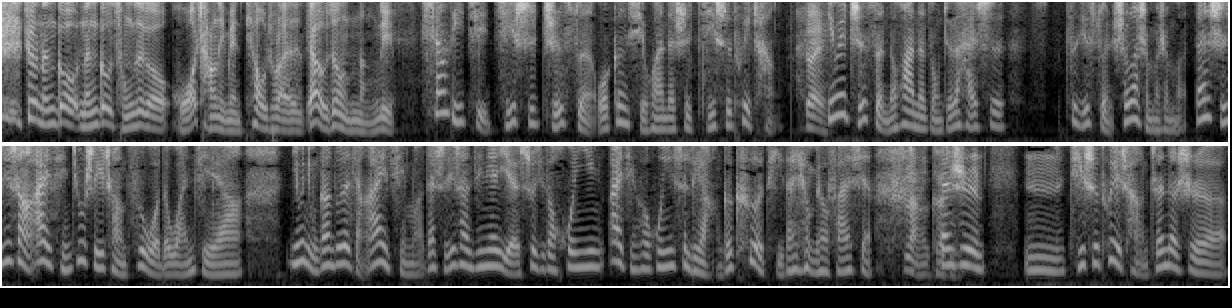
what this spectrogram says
就能够能够从这个火场里面跳出来，要有这种能力。相比起及时止损，我更喜欢的是及时退场，对，因为止损的话呢，总觉得还是自己损失了什么什么。但实际上，爱情就是一场自我的完结啊。因为你们刚刚都在讲爱情嘛，但实际上今天也涉及到婚姻，爱情和婚姻是两个课题，大家有没有发现？是两个课题。但是，嗯，及时退场真的是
